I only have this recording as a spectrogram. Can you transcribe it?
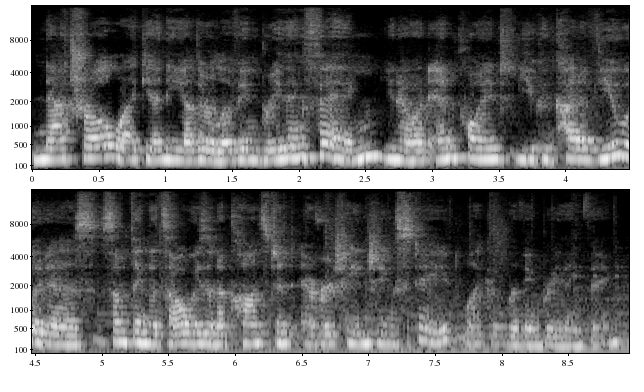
natural, like any other living, breathing thing. You know, an endpoint, you can kind of view it as something that's always in a constant, ever changing state, like a living, breathing thing.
